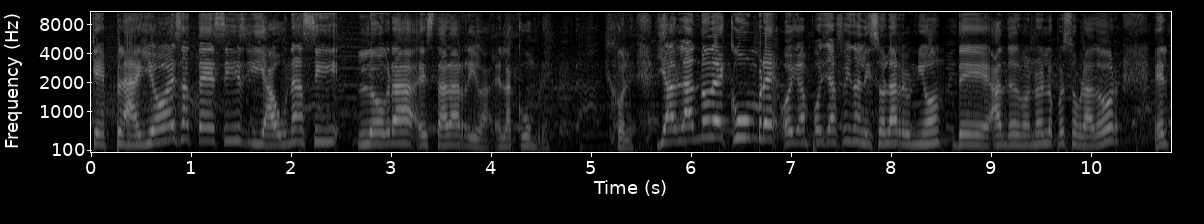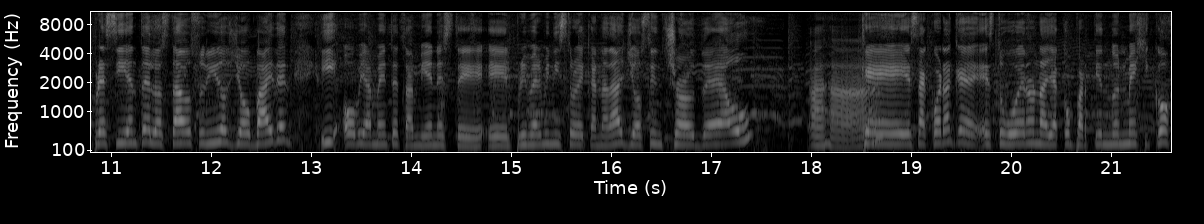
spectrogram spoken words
que plagió esa tesis y aún así logra estar arriba, en la cumbre. Híjole. Y hablando de cumbre, oigan, pues ya finalizó la reunión de Andrés Manuel López Obrador, el presidente de los Estados Unidos, Joe Biden, y obviamente también este el primer ministro de Canadá, Justin Trudeau Que se acuerdan que estuvieron allá compartiendo en México.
